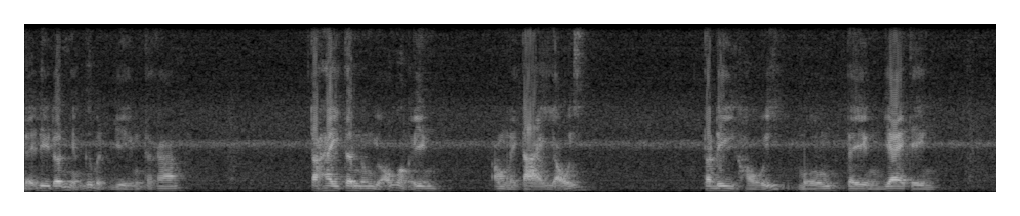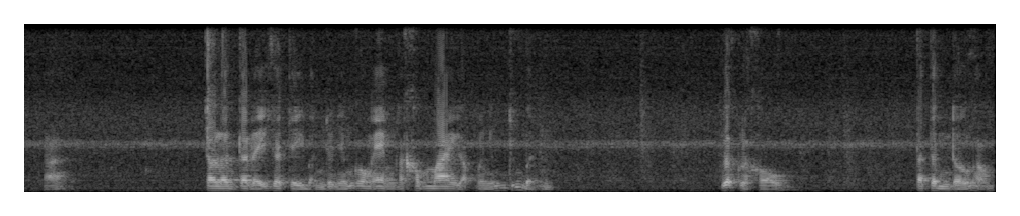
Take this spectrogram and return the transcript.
để đi đến những cái bệnh viện ta khám. Ta hay tin ông Võ Hoàng Yên, ông này tài giỏi. Ta đi hỏi mượn tiền vay tiền. Đó. ta lên ta để cho trị bệnh cho những con em ta không may gặp những chứng bệnh. Rất là khổ ta tin tưởng không?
